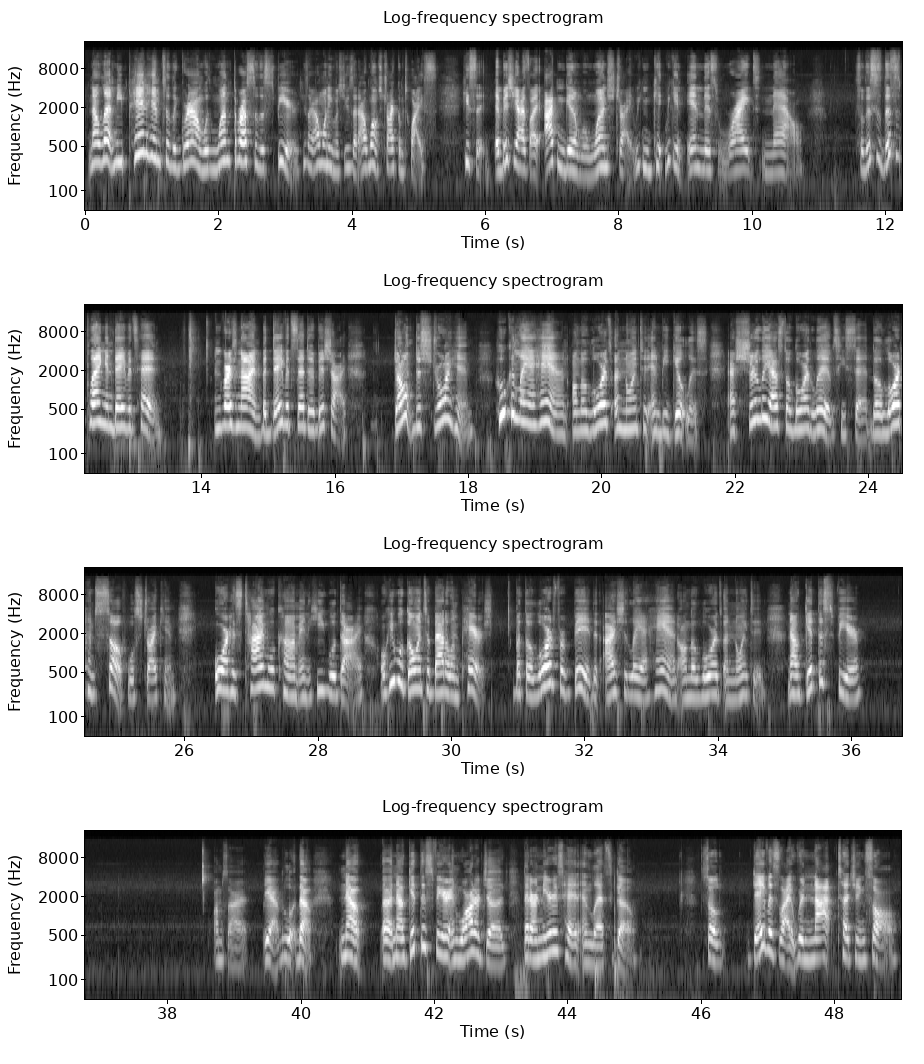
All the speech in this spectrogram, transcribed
Now let me pin him to the ground with one thrust of the spear. He's like, I won't even use that. I won't strike him twice. He said, Abishai is like, I can get him with one strike. We can get, we can end this right now. So this is this is playing in David's head. In verse 9, but David said to Abishai, Don't destroy him. Who can lay a hand on the Lord's anointed and be guiltless? As surely as the Lord lives, he said, the Lord himself will strike him, or his time will come and he will die, or he will go into battle and perish. But the Lord forbid that I should lay a hand on the Lord's anointed. Now get the spear. I'm sorry. Yeah, no. Now, uh, now get the spear and water jug that are near his head and let's go. So David's like, we're not touching Saul.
